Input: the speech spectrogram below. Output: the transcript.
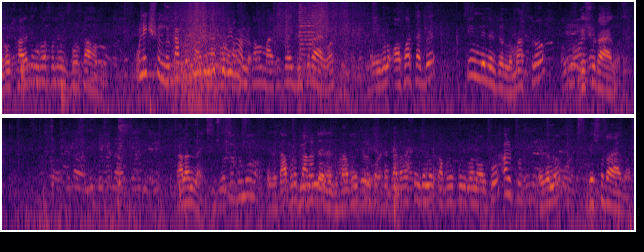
এবং সাড়ে তিন গজ বোরকা হবে। অনেক সুন্দর। কাপড়গুলো কিন্তু খুবই ভালো। মার্কেট প্রাইস দুশো টাকা এগুলো অফার থাকবে তিন দিনের জন্য। মাত্র দেড়শো টাকা কালার নাই। কাপড়ের কালার নাই কিন্তু কাপড়ের তিন চারটা কালার আছে কাপড়ের পরিমাণ অল্প। অল্প। দেড়শো টাকা গজ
